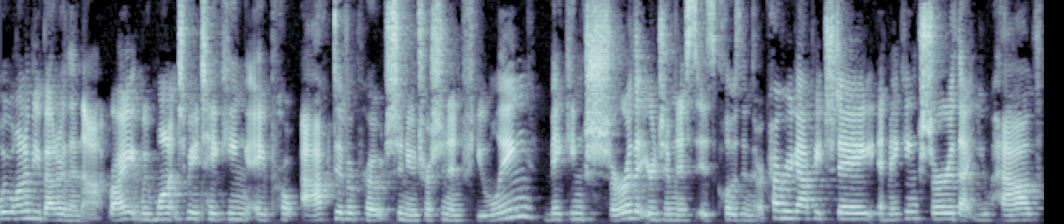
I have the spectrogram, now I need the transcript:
we want to be better than that, right? We want to be taking a proactive approach to nutrition and fueling, making sure that your gymnast is closing the recovery gap each day and making sure that you have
